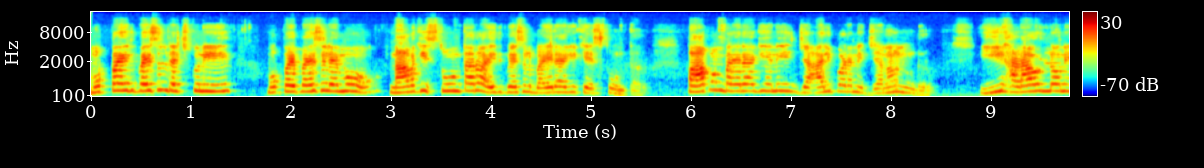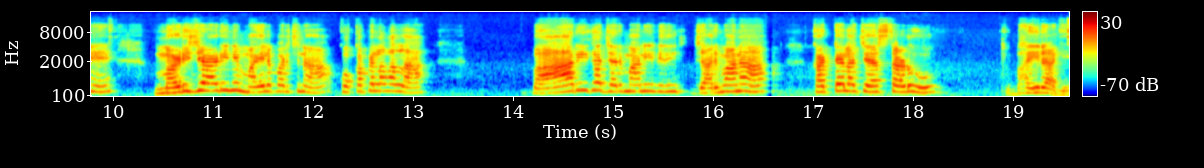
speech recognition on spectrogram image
ముప్పై ఐదు పైసలు తెచ్చుకుని ముప్పై పైసలు ఏమో నావకి ఇస్తూ ఉంటారు ఐదు పైసలు బైరాగికి వేస్తూ ఉంటారు. పాపం బైరాగి అని జాలిపడని జనం ఉండరు. ఈ హడావుడిలోనే మడిజాడిని మైలపరిచిన కుక్క పిల్ల వల్ల భారీగా జరిమానీ విధి జరిమానా కట్టేలా చేస్తాడు బైరాగి.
